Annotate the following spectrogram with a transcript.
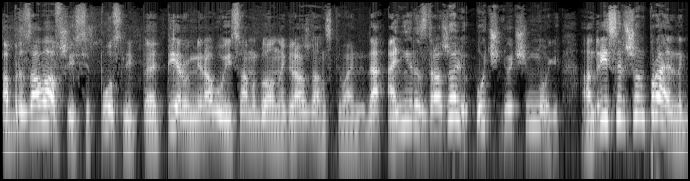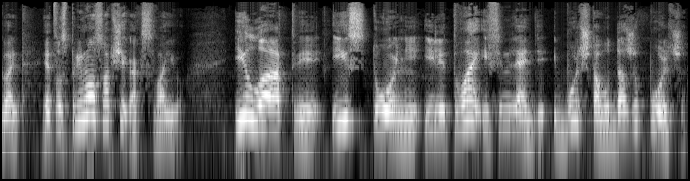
образовавшиеся после э, Первой мировой и, самое главное, гражданской войны, да, они раздражали очень-очень многих. Андрей совершенно правильно говорит, это воспринималось вообще как свое. И Латвия, и Эстония, и Литва, и Финляндия, и больше того, даже Польша.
